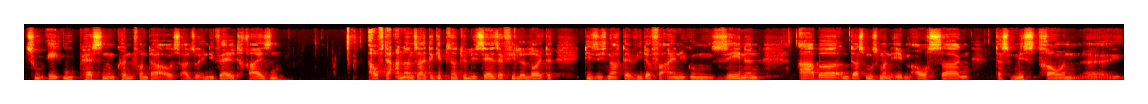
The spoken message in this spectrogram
zu EU-Pässen und können von da aus also in die Welt reisen. Auf der anderen Seite gibt es natürlich sehr, sehr viele Leute, die sich nach der Wiedervereinigung sehnen. Aber, und das muss man eben auch sagen, das Misstrauen äh,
